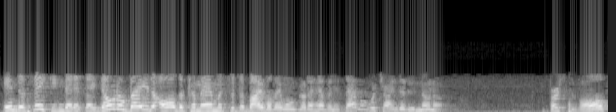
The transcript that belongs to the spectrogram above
into thinking that if they don't obey all the commandments of the Bible, they won't go to heaven? Is that what we're trying to do? No, no. First of all,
